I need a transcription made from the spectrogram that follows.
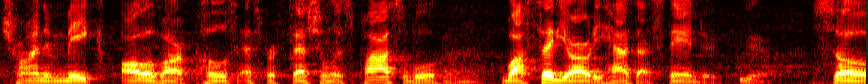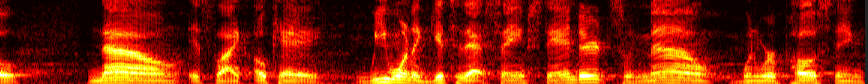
trying to make all of our posts as professional as possible, while Seddy already has that standard. Yeah. So now it's like, okay, we want to get to that same standard. So now when we're posting,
